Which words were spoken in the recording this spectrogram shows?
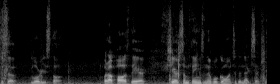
just a glorious thought. But I'll pause there, share some things, and then we'll go on to the next section.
